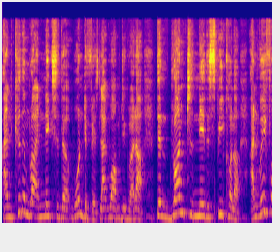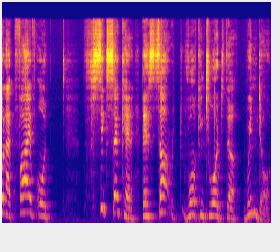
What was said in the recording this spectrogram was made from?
and kill them right next to the Wunderfizz like what I'm doing right now. Then run to near the speed cola and wait for like 5 or six seconds, then start walking towards the window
